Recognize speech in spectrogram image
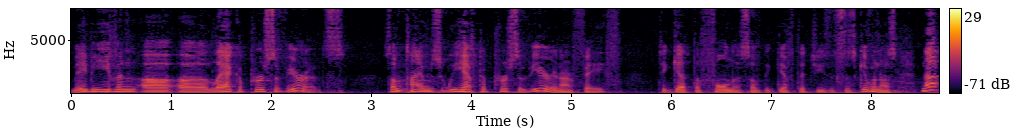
maybe even uh, a lack of perseverance. Sometimes we have to persevere in our faith to get the fullness of the gift that Jesus has given us. Not,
